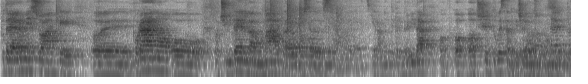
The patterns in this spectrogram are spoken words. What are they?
potrei aver messo anche o, o Marta posto dove veniamo. Eh, Chiaramente per brevità ho, ho- ho scelto questa perché ce l'avevo sul pomeriggio.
